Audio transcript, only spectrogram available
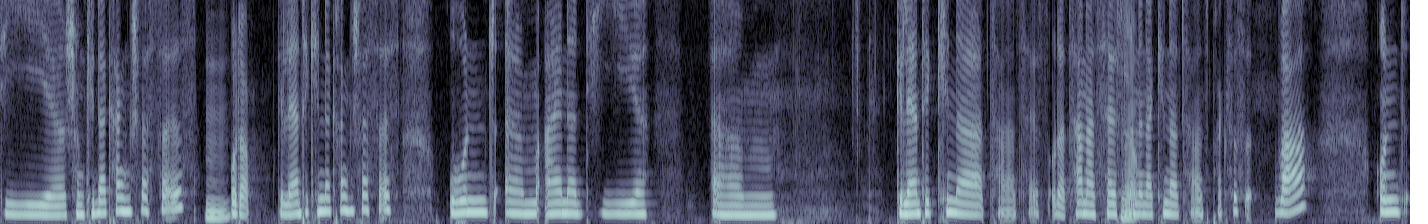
die schon Kinderkrankenschwester ist Mhm. oder gelernte Kinderkrankenschwester ist und ähm, einer, die ähm, gelernte Kinderzahnarzthelferin oder Zahnarzthelferin Ja. in der Kinderzahnarztpraxis war. Und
